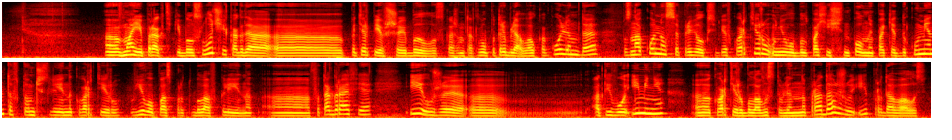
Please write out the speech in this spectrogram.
В моей практике был случай, когда э, потерпевший был, скажем так, злоупотреблял алкоголем, да, Познакомился, привел к себе в квартиру. У него был похищен полный пакет документов, в том числе и на квартиру. В его паспорт была вклеена э, фотография. И уже э, от его имени э, квартира была выставлена на продажу и продавалась.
